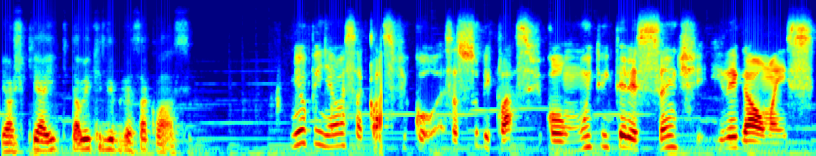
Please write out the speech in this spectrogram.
Eu acho que é aí que está o equilíbrio dessa classe. Minha opinião, essa classe ficou, essa subclasse ficou muito interessante e legal, mas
